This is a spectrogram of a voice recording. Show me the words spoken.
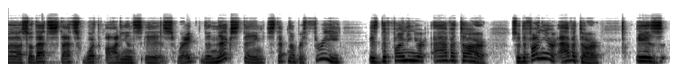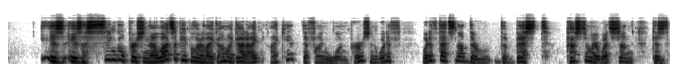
Uh, so that's that's what audience is right? The next thing step number three is defining your avatar. So defining your avatar is is is a single person. Now lots of people are like oh my god I I can't define one person. What if what if that's not the the best customer? What's because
